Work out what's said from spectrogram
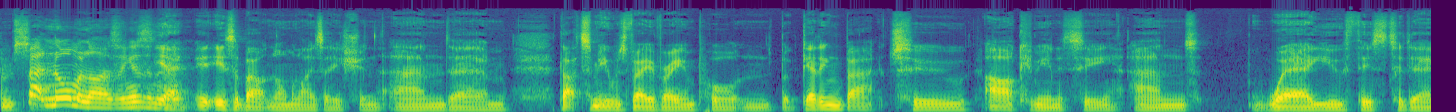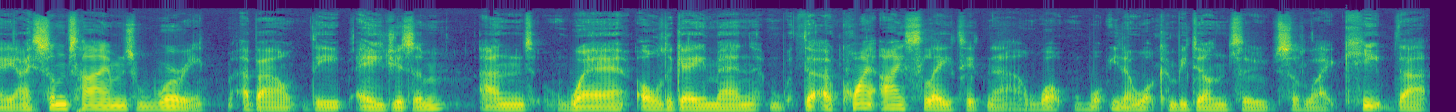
It's about normalising, isn't yeah, it? Yeah, it is about normalisation, and um, that to me was very very important. But getting back to our community and where youth is today, I sometimes worry about the ageism and where older gay men that are quite isolated now. What, what you know, what can be done to sort of like keep that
